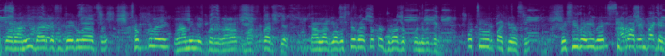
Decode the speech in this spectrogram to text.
এটা রানিং বাইরের কাছে যেগুলো আছে সবগুলোই রানিং একবারে মাস্টার পেয়ার তা লাগবে অবশ্যই ভাইয়ের সাথে যোগাযোগ করে নেবেন। দেখেন প্রচুর পাখি আছে। বেশিরভাগই আরও সুপার টেন টেম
